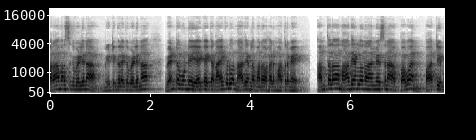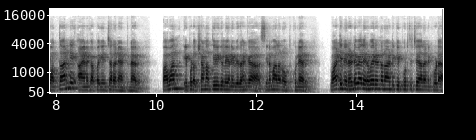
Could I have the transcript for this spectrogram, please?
పరామర్శకు వెళ్ళినా మీటింగులకు వెళ్ళినా వెంట ఉండే ఏకైక నాయకుడు నాదేండ్ల మనోహర్ మాత్రమే. అంతలా నాదేండ్లను నమ్మేసిన పవన్ పార్టీ మొత్తాన్ని ఆయనకు అప్పగించారని అంటున్నారు. పవన్ ఇప్పుడు క్షణం తిరిగి లేని విధంగా సినిమాలను ఒప్పుకున్నారు. వాటిని రెండు వేల ఇరవై రెండు నాటికి పూర్తి చేయాలని కూడా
